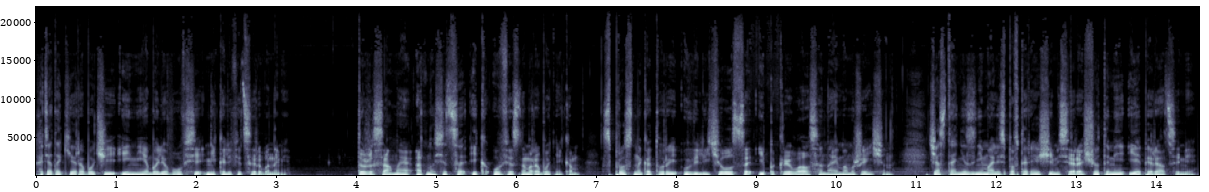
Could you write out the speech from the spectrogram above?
хотя такие рабочие и не были вовсе неквалифицированными. То же самое относится и к офисным работникам, спрос на который увеличивался и покрывался наймом женщин. Часто они занимались повторяющимися расчетами и операциями.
